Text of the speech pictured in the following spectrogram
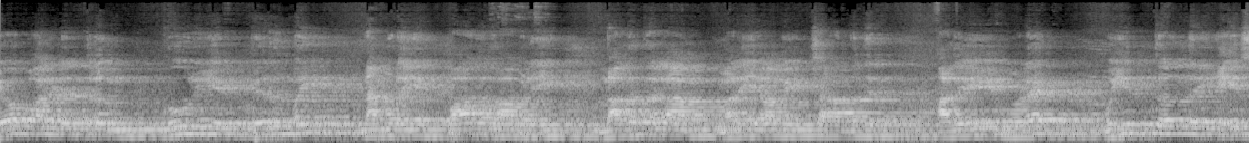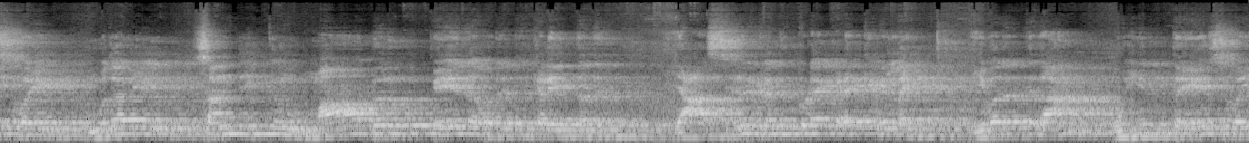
யோவானிடத்திலும் கூறிய பெருமை நம்முடைய பாதுகாவலை மகதலாம் மலையாவை சார்ந்தது. அதே போல உயிர்த்தந்த இயேசுவை முதலில் சந்திக்கும் மாபெரும் பேர் அவருக்கு கிடைத்தது. யாசிரியர்களுக்கு கூட கிடைக்கவில்லை. இவருக்கு தான் உயிர்த்த இயேசுவை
